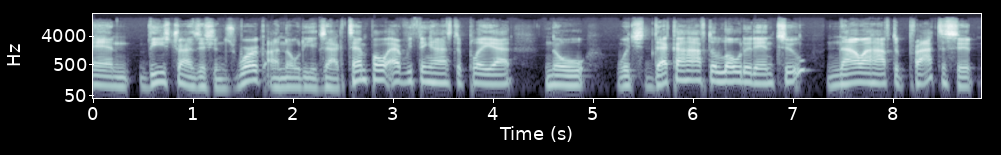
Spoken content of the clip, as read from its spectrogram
and these transitions work. I know the exact tempo everything has to play at, know which deck I have to load it into. Now I have to practice it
